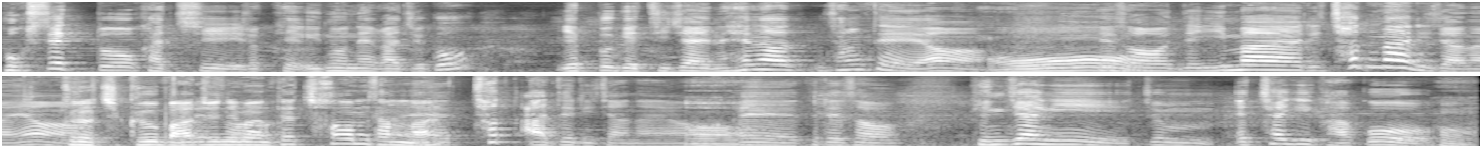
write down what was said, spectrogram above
복색도 같이 이렇게 의논해가지고 예쁘게 디자인을 해놓은 상태예요. 오. 그래서 이제 이 말이 첫 말이잖아요. 그렇지. 그 마주님한테 처음 산 말. 네, 첫 아들이잖아요. 어. 네, 그래서 굉장히 좀 애착이 가고 어.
